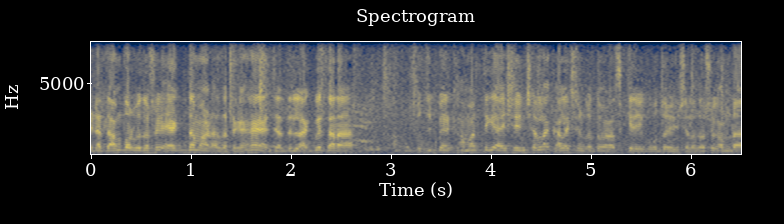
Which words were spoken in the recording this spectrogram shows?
এটা দাম পড়বে দর্শক একদম আট হাজার টাকা। হ্যাঁ যাদের লাগবে তারা সজীব ভাইয়ের খামার থেকে এসে ইনশাল্লাহ কালেকশন করতে পারেন আজকের এই কবুতর ইনশাল্লাহ দর্শক আমরা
